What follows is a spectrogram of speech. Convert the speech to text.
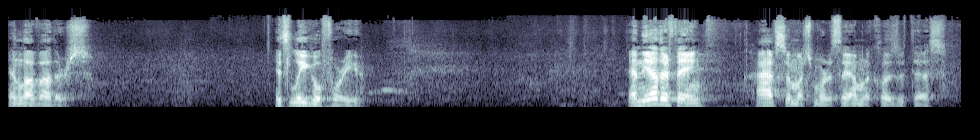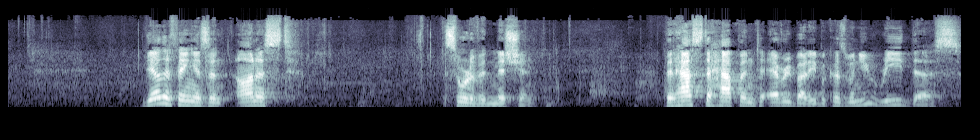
and love others. It's legal for you. And the other thing, I have so much more to say. I'm going to close with this. The other thing is an honest sort of admission that has to happen to everybody because when you read this,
